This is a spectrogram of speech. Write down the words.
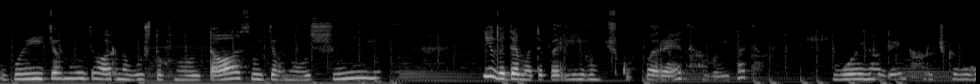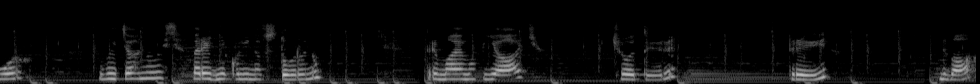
Витягнули, гарно виштовхнули таз, витягнули шию. І ведемо тепер ліву ніжку вперед, випад. Воїн один, ручки вгору. Витягнулись. Переднє коліно в сторону. Тримаємо 5, 4, 3, 2,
